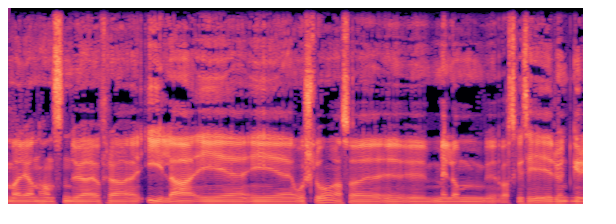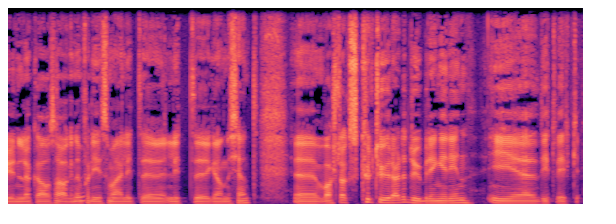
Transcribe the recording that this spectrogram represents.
Mariann Hansen, du er jo fra Ila i, i Oslo. altså mellom, hva skal vi si, rundt Grünerløkka og Sagene, for de som er litt, litt kjent. Eh, hva slags kultur er det du bringer inn i eh, ditt virke?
